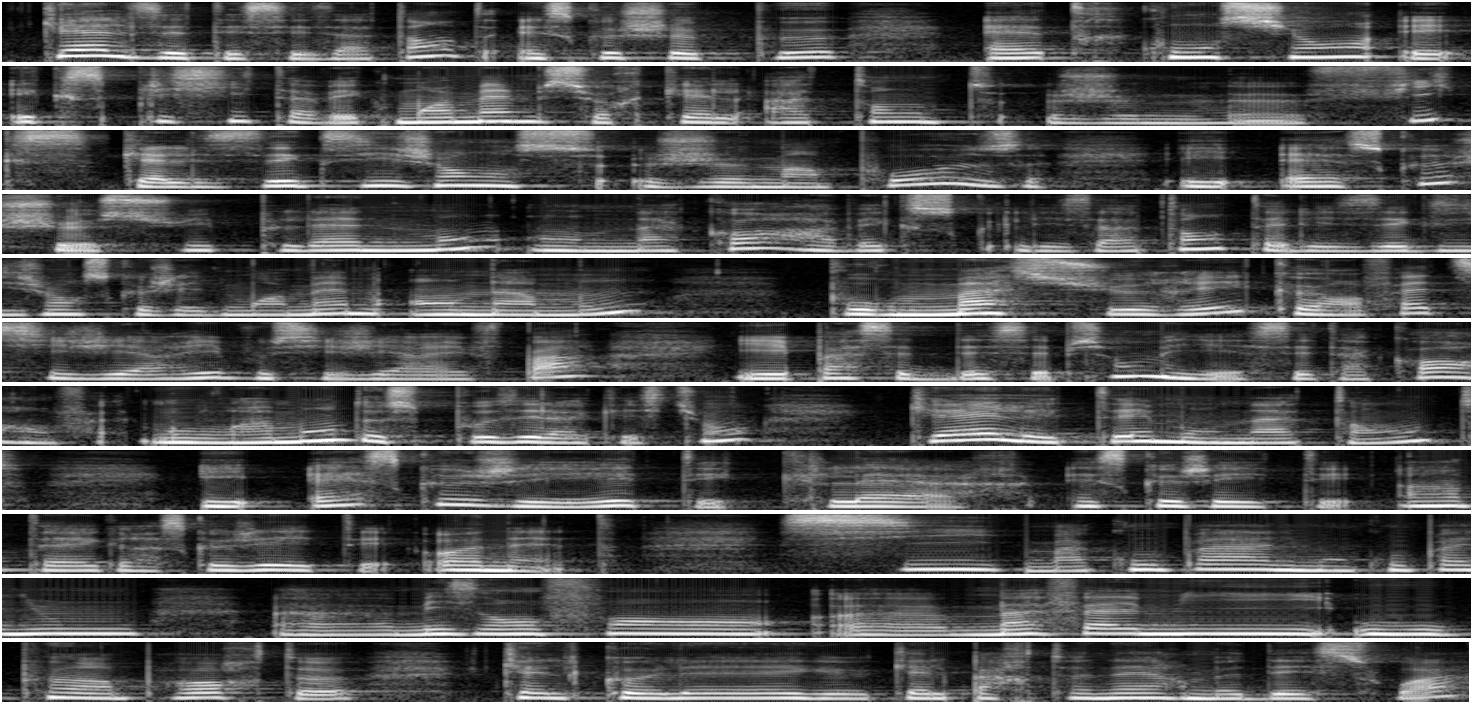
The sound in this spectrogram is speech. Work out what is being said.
Quelles étaient ses attentes? Est-ce que je peux être conscient et explicite avec moi-même sur quelles attentes je me fixe, quelles exigences je m'impose? Et est-ce que je suis pleinement en accord avec les attentes et les exigences que j'ai de moi-même en amont pour m'assurer que en fait si j'y arrive ou si j'y arrive pas, il n'y ait pas cette déception mais il y ait cet accord en fait? Donc vraiment de se poser la question quelle était mon attente et est-ce que j'ai été claire? Est-ce que j'ai été intègre? Est-ce que j'ai été honnête? Si ma compagne, mon compagnon, euh, mes enfants, euh, ma famille ou peu importe quel collègue, quel partenaire me déçoit,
